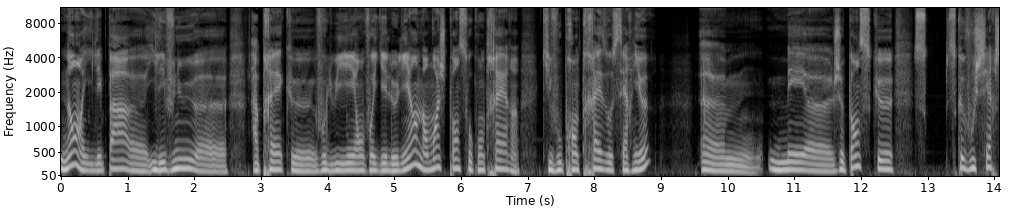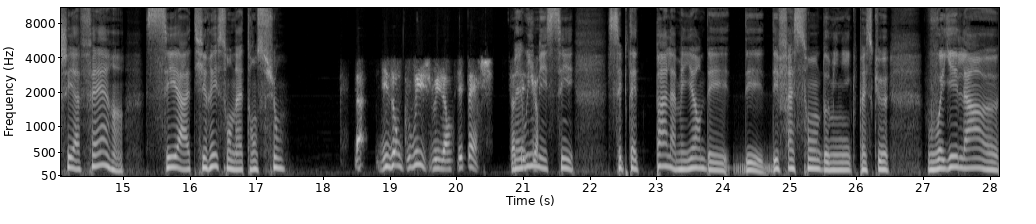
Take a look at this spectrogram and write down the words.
Non, il est pas. il est venu après que vous lui ayez envoyé le lien. Non, moi, je pense au contraire qu'il vous prend très au sérieux. mais je pense que ce que vous cherchez à faire, c'est à attirer son attention. Disons que oui, je lui lance des perches. mais oui, mais c'est c'est peut-être pas la meilleure des, des, des, façons, Dominique, parce que vous voyez là, euh,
